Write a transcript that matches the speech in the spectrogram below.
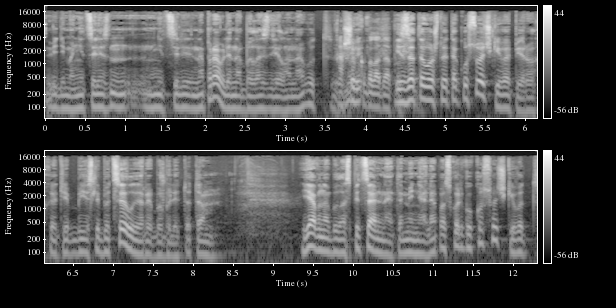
видимо, не, целез... не целенаправленно было сделано. А вот Ошибка ну, была, да. Из-за того, что это кусочки, во-первых, эти, если бы целые рыбы были, то там явно было специально это меняли, а поскольку кусочки вот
